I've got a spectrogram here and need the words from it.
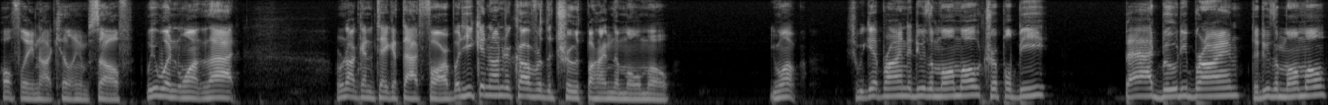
Hopefully, not killing himself. We wouldn't want that. We're not going to take it that far, but he can undercover the truth behind the Momo. You want. Should we get Brian to do the Momo? Triple B? Bad Booty Brian to do the Momo?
